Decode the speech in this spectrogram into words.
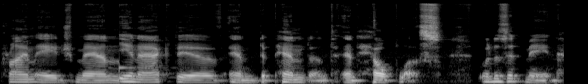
prime age men inactive and dependent and helpless. What does it mean?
